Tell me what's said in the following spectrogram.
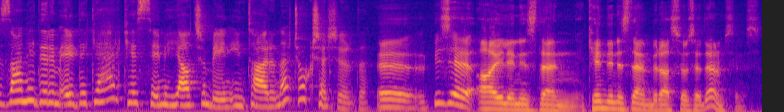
Zannederim evdeki herkes Semih Yalçın Bey'in intiharına çok şaşırdı. Ee, bize ailenizden, kendinizden biraz söz eder misiniz?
